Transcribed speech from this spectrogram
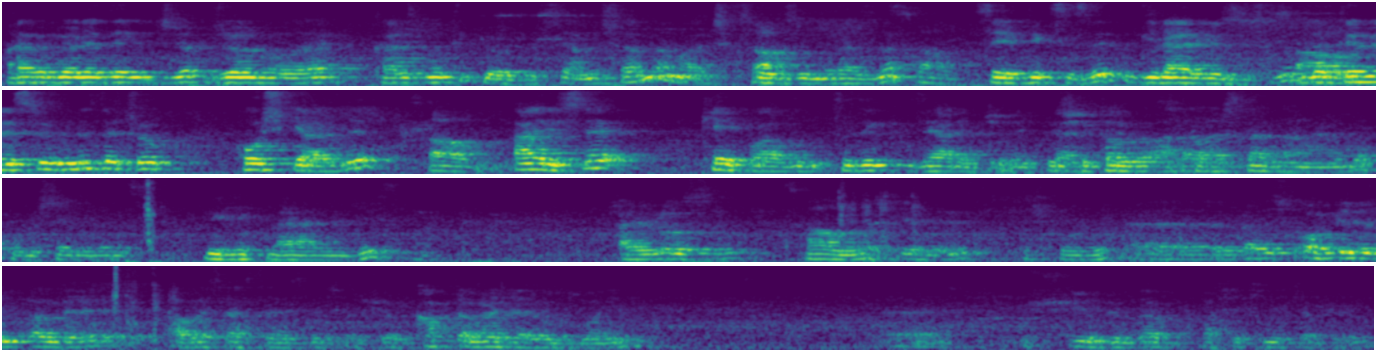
Tabii böyle de John olarak karizmatik gördünüz. Yanlış anlama açık sözüm biraz da. Sevdik sizi. Güler yüzlüsünüz. Ve tebessümünüz de çok hoş geldi. Sağ olun. Ayrıca keyif aldım sizi ziyaret etmekten. Teşekkür Tabii arkadaşlarla da konuşabiliriz. Birlik beraberiz. Hayırlı olsun. Sağ olun. Hoş geldiniz. Hoş bulduk. Ee, ben işte 11 yıldan beri Abbas Hastanesi'nde çalışıyorum. Kaptan cerrahi uzmanıyım. Ee, 3 yıldır da başhekimlik yapıyorum.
